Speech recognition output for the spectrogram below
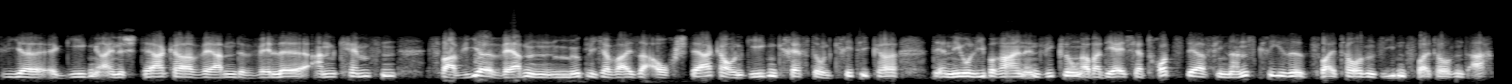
wir gegen eine stärker werdende Welle ankämpfen. Zwar wir werden möglicherweise auch stärker und Gegenkräfte und Kritiker der neoliberalen Entwicklung, aber der ist ja trotz der Finanzkrise 2007, 2008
